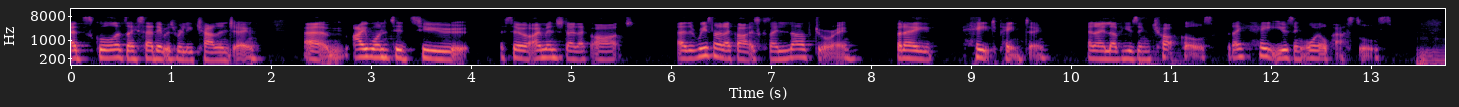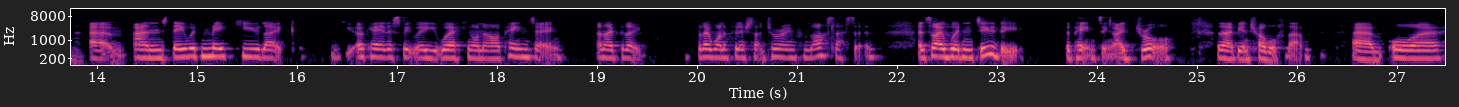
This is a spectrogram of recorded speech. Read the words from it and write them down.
at school, as I said, it was really challenging. Um, I wanted to, so I mentioned I like art. Uh, the reason I like art is because I love drawing, but I hate painting and I love using charcoals, but I hate using oil pastels. Mm-hmm. Um, and they would make you like, okay, this week we're working on our painting. And I'd be like, but I want to finish that drawing from last lesson. And so I wouldn't do the the painting, I'd draw and I'd be in trouble for that. Um, or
